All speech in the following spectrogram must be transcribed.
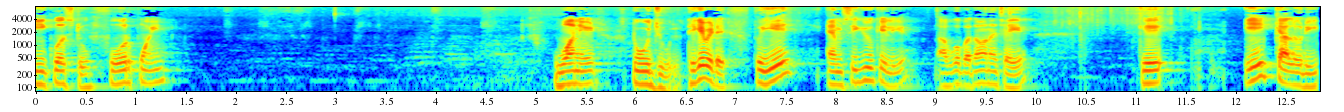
equals to four point one eight two joule ठीक है बेटे? तो ये एमसीक्यू के लिए आपको पता होना चाहिए कि एक कैलोरी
